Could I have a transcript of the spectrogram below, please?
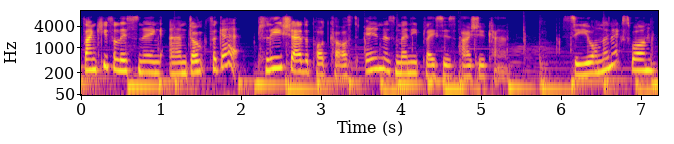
Thank you for listening, and don't forget, please share the podcast in as many places as you can. See you on the next one.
